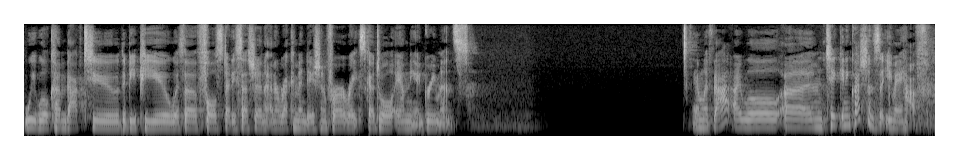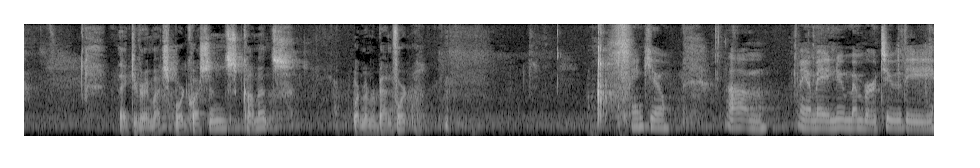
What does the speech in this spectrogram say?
we will come back to the BPU with a full study session and a recommendation for our rate schedule and the agreements. And with that, I will um, take any questions that you may have. Thank you very much. Board questions, comments? Board Member Badenfort? Thank you. Um, I am a new member to the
